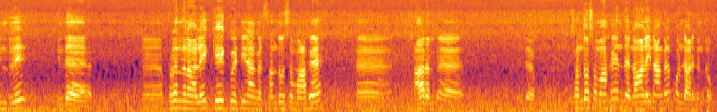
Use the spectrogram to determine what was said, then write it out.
இன்று இந்த பிறந்த நாளை கேக் வெட்டி நாங்கள் சந்தோஷமாக ஆரம்ப ஆரம் இந்த சந்தோஷமாக இந்த நாளை நாங்கள் கொண்டாடுகின்றோம்.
